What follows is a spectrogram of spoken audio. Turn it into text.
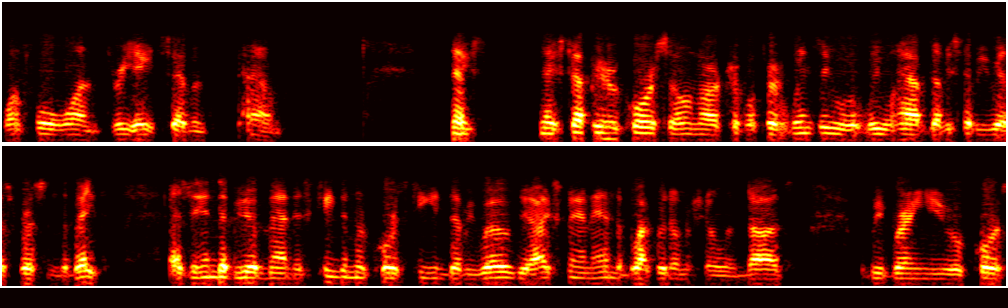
141387 pound. Next, next up here, of course, on our Triple Threat Wednesday, we'll, we will have WWS Wrestling Debate. As the NWO Madness Kingdom, of course, King and WO, the Iceman, and the Black Widow, Michelle Lynn Dodds. We'll be bringing you, of course,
